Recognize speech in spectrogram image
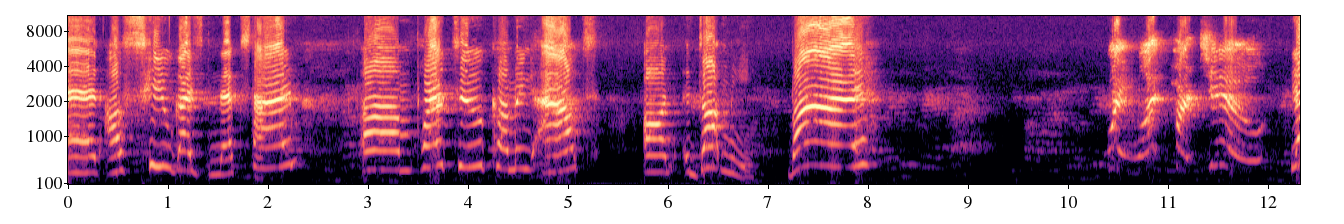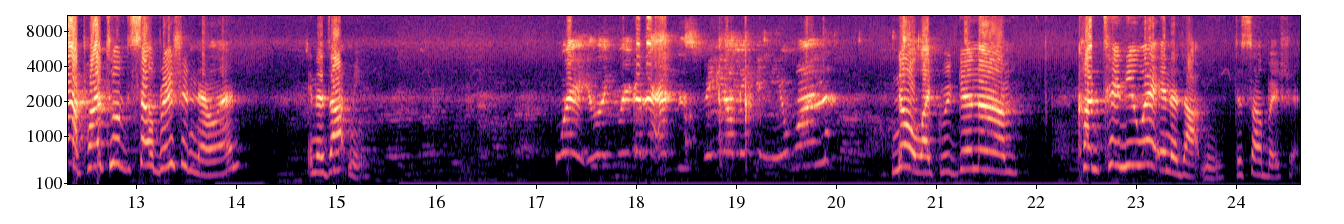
and I'll see you guys next time. Um, part two coming out on Adopt Me. Bye. Wait, what? Part two? Yeah, part two of the celebration now, and in Adopt Me. Wait, like we're gonna end this video, make a new one? No, like we're gonna um, continue it in Adopt Me, the celebration.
